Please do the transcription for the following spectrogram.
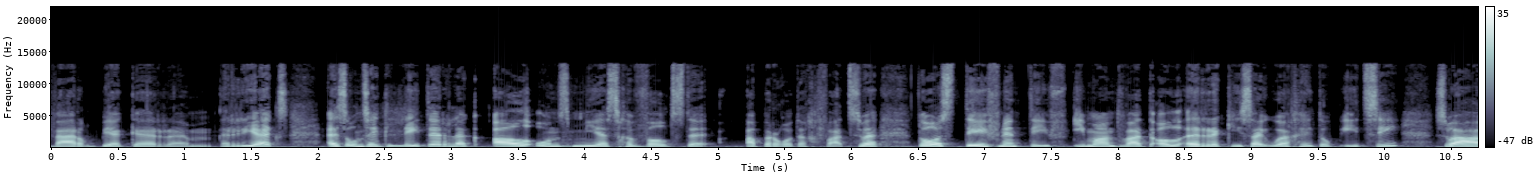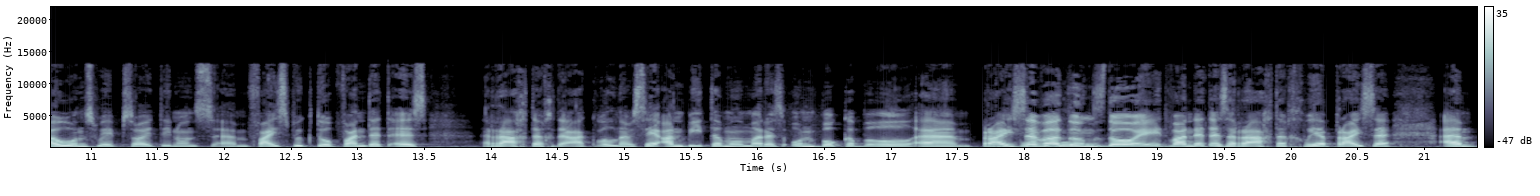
wêreldbeker um, reeks is ons het letterlik al ons mees gewildste apparate gevat. So daar's definitief iemand wat al 'n rukkie sy oog het op ietsie. So hou ons webwerf en ons um, Facebook dop want dit is regtig ek wil nou sê unbeatable maar is unbookable ehm um, pryse wat ons daar het want dit is regtig goeie pryse. Ehm um,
